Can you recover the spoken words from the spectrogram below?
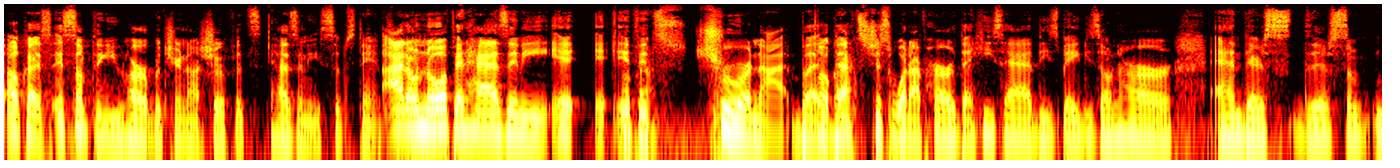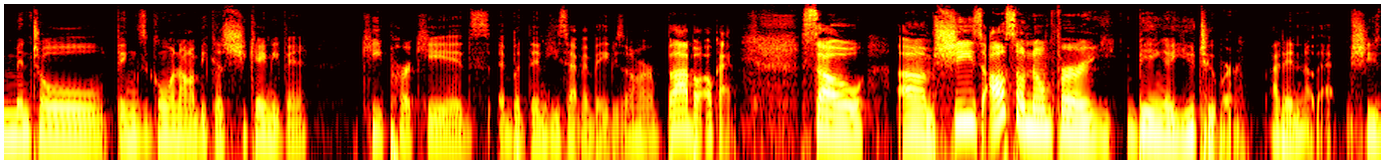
Okay, so it's something you heard, but you're not sure if it has any substance. I don't know if it has any, if Okay. it's true or not, but Okay. that's just what I've heard that he's had these babies on her and there's, there's some mental things going on because she can't even keep her kids, but then he's having babies on her. Blah blah. Okay, so um, she's also known for being a YouTuber. I didn't know that she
